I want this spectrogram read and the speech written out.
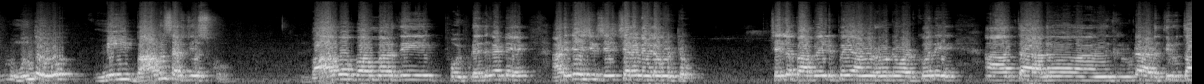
ఇప్పుడు ముందు మీ భావన సరి చేసుకో. బావ బామ్మది ఇప్పుడు ఎందుకంటే అడిచేసి చెల్లె నిలగొట్టావు. చెల్లె బాబు వెళ్ళిపోయి ఆమె రోడ్డు పట్టుకొని ఆ, అంతా అనుకుంటే ఆడ తిరుగుతా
